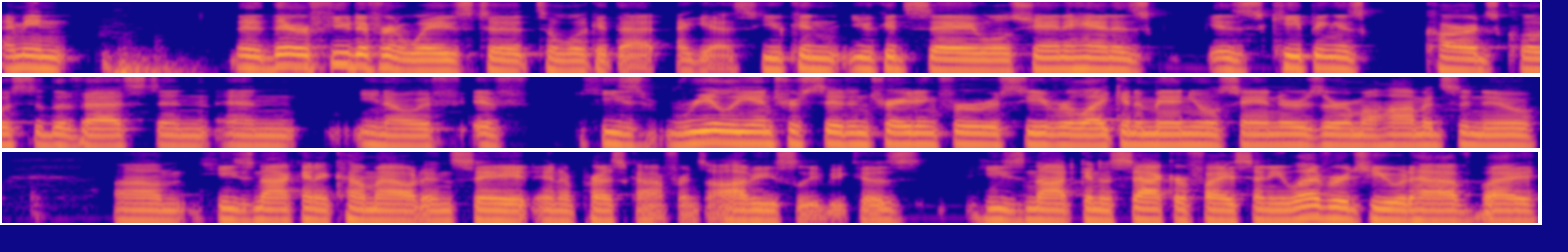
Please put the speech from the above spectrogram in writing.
I mean, there, there are a few different ways to to look at that, I guess. You can you could say, well, Shanahan is is keeping his cards close to the vest and and you know, if if he's really interested in trading for a receiver like an Emmanuel Sanders or a Mohamed Sanu, um, he's not going to come out and say it in a press conference, obviously, because he's not going to sacrifice any leverage he would have by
